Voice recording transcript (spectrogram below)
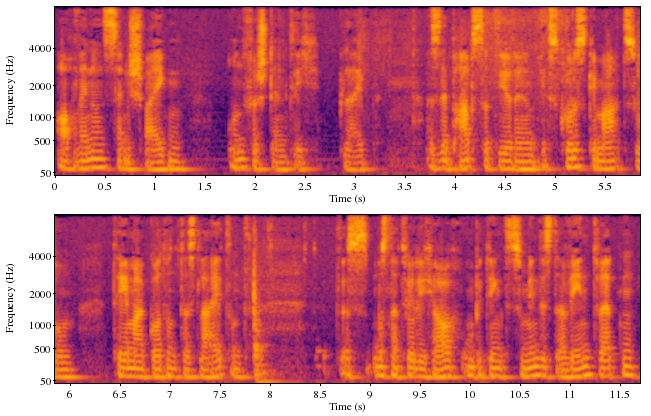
auch wenn uns sein Schweigen unverständlich bleibt. Also der Papst hat hier einen Exkurs gemacht zum Thema Gott und das Leid und das muss natürlich auch unbedingt zumindest erwähnt werden,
